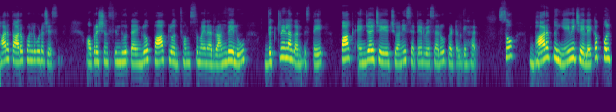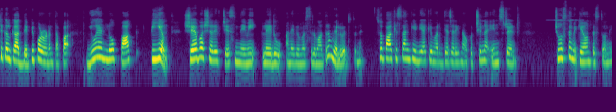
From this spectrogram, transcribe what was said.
భారత్ ఆరోపణలు కూడా చేసింది. ఆపరేషన్ సింధూర్ టైంలో పాక్లో ధ్వంసమైన రన్వేలు విక్టరీలా కనిపిస్తే పాక్ ఎంజాయ్ చేయొచ్చు అని సెటైర్ వేశారు పెటల్ గెహర్. సో భారత్ను ఏమీ చేయలేక పొలిటికల్గా దెప్పిపడడం తప్ప యుఎన్లో పాక్ పిఎం షేబాజ్ షరీఫ్ చేసిందేమీ లేదు అనే విమర్శలు మాత్రం వెలువెత్తుతున్నాయి. సో పాకిస్తాన్కి ఇండియాకి మధ్య జరిగిన ఒక చిన్న ఇన్సిడెంట్ చూస్తే మీకు ఏమనిపిస్తుంది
